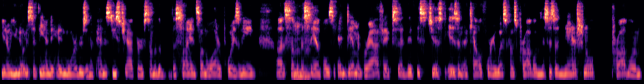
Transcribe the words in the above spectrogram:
you know, you notice at the end of Hidden War, there's an appendices chapter of some of the, the science on the water poisoning, uh, some mm-hmm. of the mm-hmm. samples and demographics uh, that this just isn't a California West Coast problem. This is a national problem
